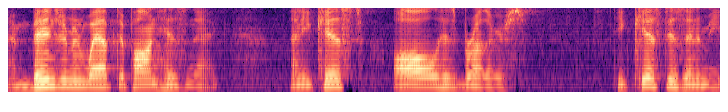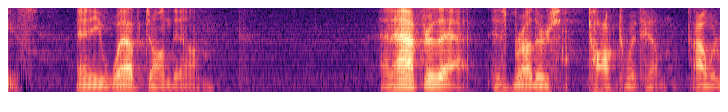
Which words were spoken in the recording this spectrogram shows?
And Benjamin wept upon his neck. And he kissed all his brothers. He kissed his enemies and he wept on them. And after that, his brothers talked with him. I would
